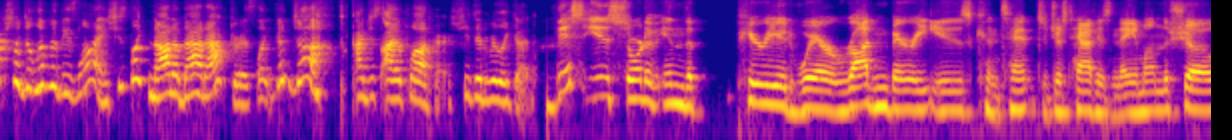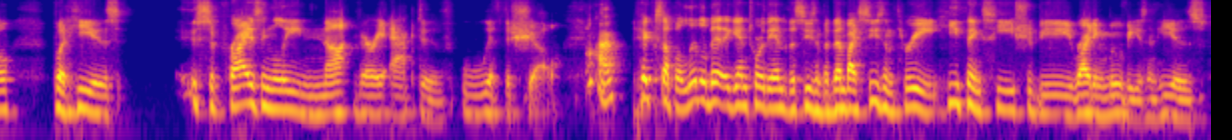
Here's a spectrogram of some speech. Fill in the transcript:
actually deliver these lines she's like not a bad actress like good job i just i applaud her she did really good This is sort of in the period where Roddenberry is content to just have his name on the show, but he is surprisingly not very active with the show. okay Picks up a little bit again toward the end of the season, but then by season three, he thinks he should be writing movies and he is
